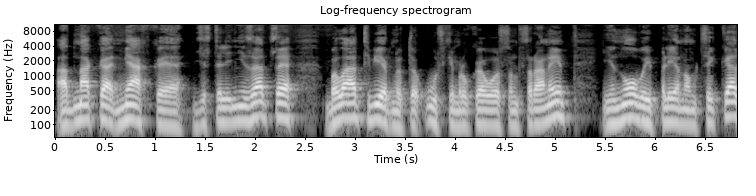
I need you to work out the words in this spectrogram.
Однако мягкая десталинизация была отвергнута узким руководством страны, и новый пленум ЦК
